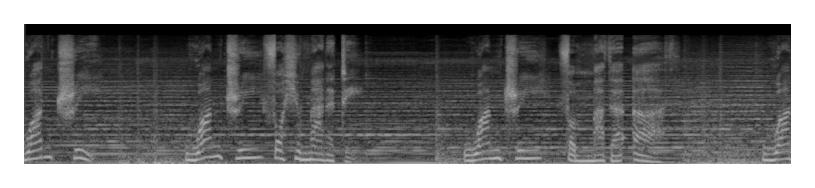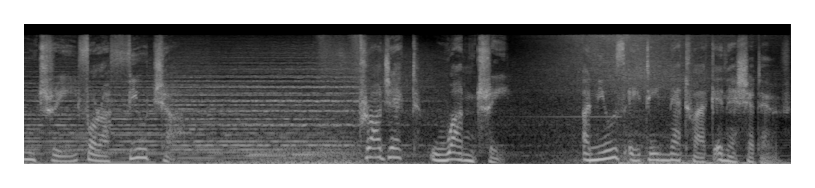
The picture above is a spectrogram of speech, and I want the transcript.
one tree. One tree for humanity. One tree for Mother Earth. One tree for our future. Project One Tree, a News 18 network initiative.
